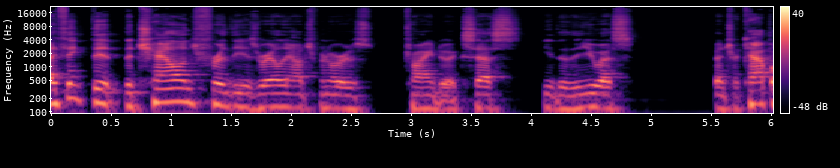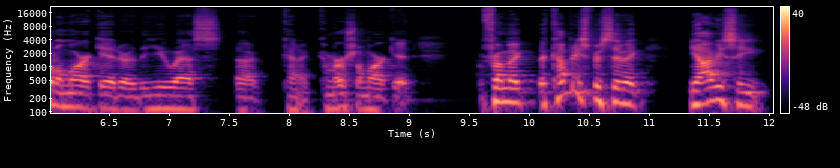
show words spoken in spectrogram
I think that the challenge for the israeli entrepreneurs trying to access either the us venture capital market or the us uh, kind of commercial market. From a, a company specific yeah obviously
